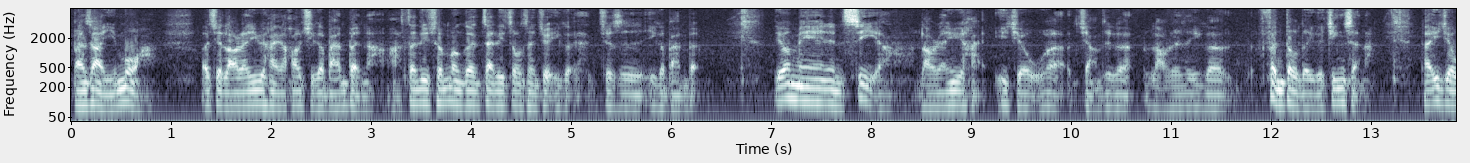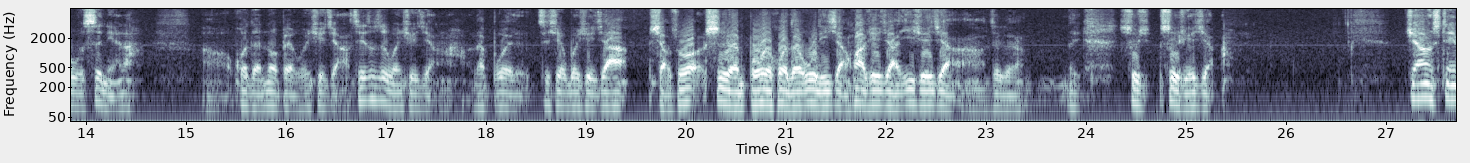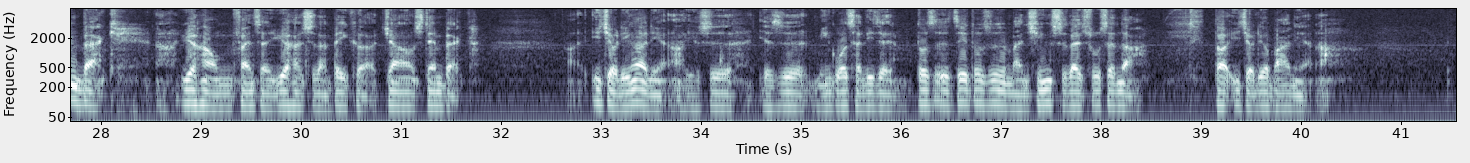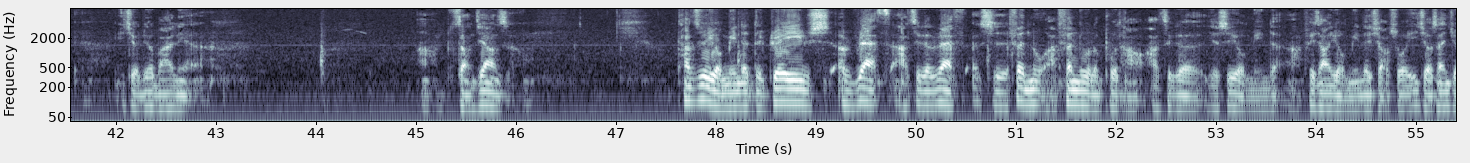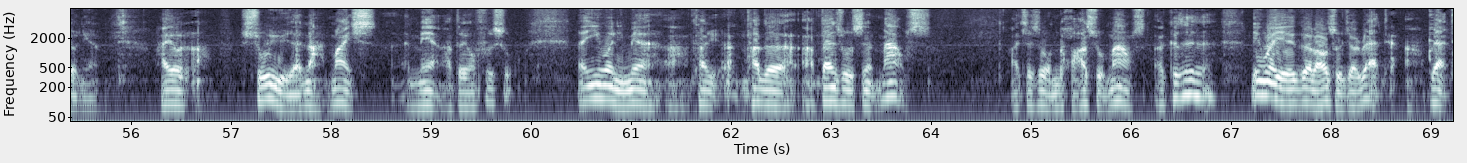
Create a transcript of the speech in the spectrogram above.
搬上荧幕啊，而且《老人与海》有好几个版本呢啊，《战地春梦》跟《战地钟声》就一个，就是一个版本。The Man and Sea 啊，老人与海，一九五二讲这个老人的一个奋斗的一个精神啊。他一九五四年啊，啊获得诺贝尔文学奖，这些都是文学奖啊。那不会这些文学家、小说诗人不会获得物理奖、化学奖、医学奖啊，这个那数数学奖。John Steinbeck 啊，约翰我们翻成约翰斯坦贝克，John Steinbeck。一九零二年啊，也是也是民国成立这，都是这都是满清时代出生的啊。到一九六八年啊，一九六八年啊，长这样子。他最有名的《The Graves of Wrath》啊，这个 Wrath 是愤怒啊，愤怒的葡萄啊，这个也是有名的啊，非常有名的小说。一九三九年，还有《鼠与人》呐，《Mice》。Man 啊，都用复数。那英文里面啊，它它的啊单数是 mouse 啊，这是我们的滑鼠 mouse 啊。可是另外有一个老鼠叫 rat 啊，rat。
